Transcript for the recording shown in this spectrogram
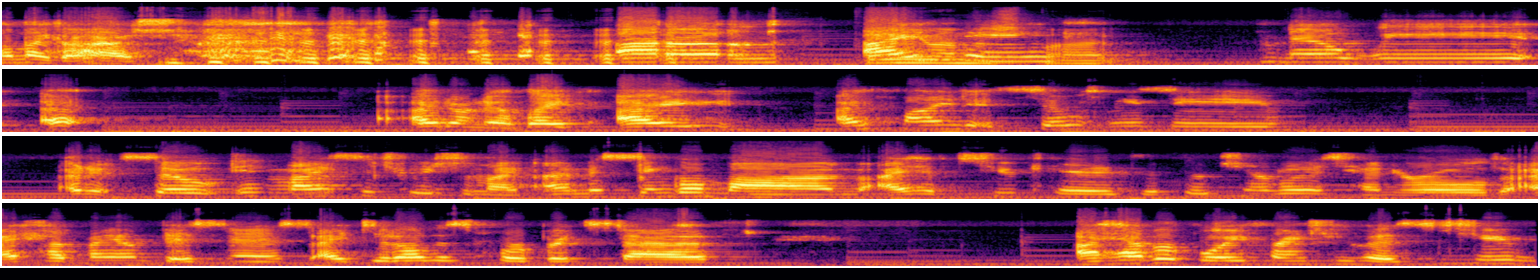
oh my gosh um, I think no, we. Uh, I don't know. Like I, I find it so easy. I don't. So in my situation, like I'm a single mom. I have two kids, a 13 year old and a 10 year old. I have my own business. I did all this corporate stuff. I have a boyfriend who has two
